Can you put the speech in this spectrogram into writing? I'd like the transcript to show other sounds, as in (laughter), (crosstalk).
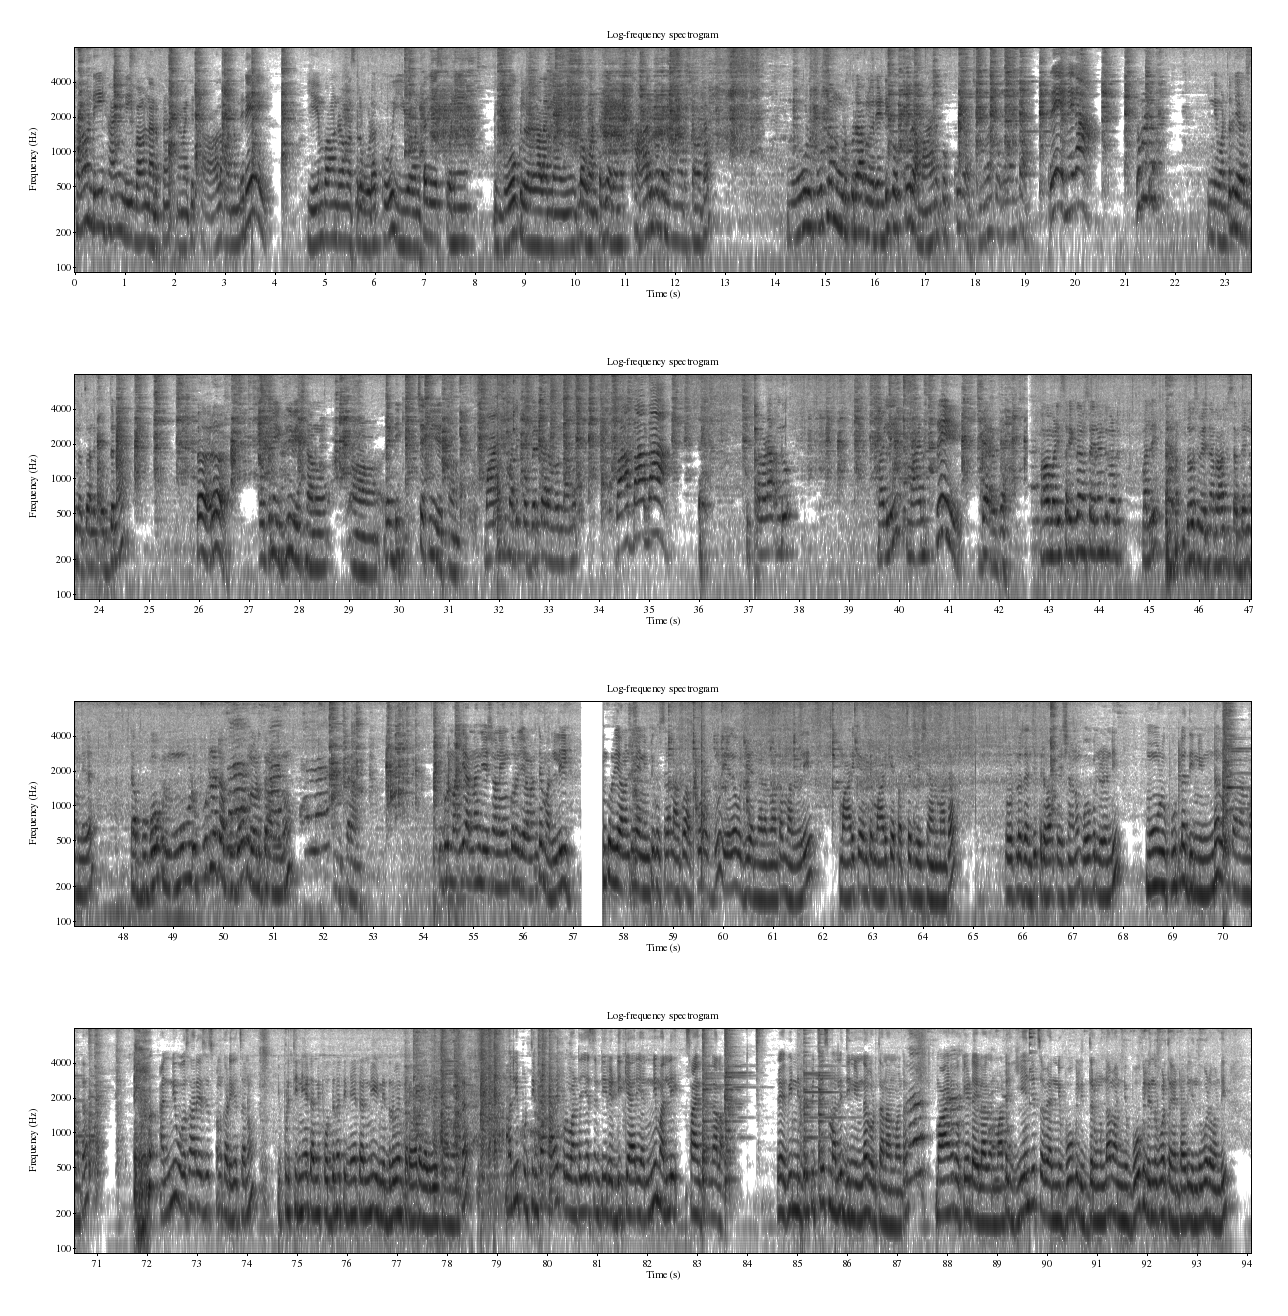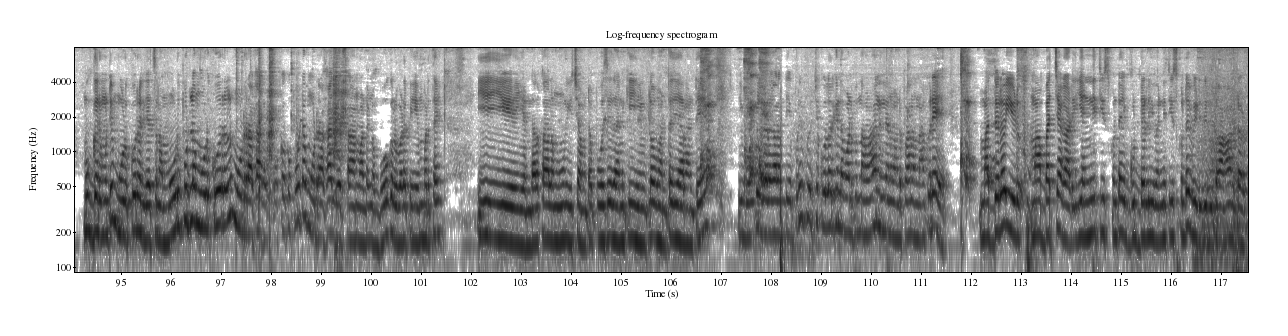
Hello అండి hi అండి బాగున్నారు ఫ్రెండ్స్? మేమైతే చాలా బాగున్నాం రే ఏం బాగుండడం అసలు ఉడక్కు? ఈ వంట చేసుకొని ఈ బోకులు కలగాలన్నా ఇంట్లో వంట చేయాలన్నా కారు కూడా అన్నమాట చెమట మూడు పూట్ల మూడు కురాకులు రెండుకి ఒక కూర మా ఆయనకు ఒక కూర చిన్నకి ఒక వంట. రే మేఘా! ఇన్ని వంటలు చేయాల్సింది వచ్చాను పొద్దున? పొద్దున ఇడ్లీ వేసినాను. రెడ్డికి చట్నీ చేస్తాను. మా ఆయనకి మళ్ళీ కొబ్బరికారం ఉన్నాను. బా బా బా. ఉండు. మళ్ళీ మా ఆయన రే దే, దే. మరి సైలెంట్గా ఉండు. మళ్ళీ (coughs) దోశ వేసిన రాజు సర్దని ఉండేది టబ్బు బోకులు మూడు పూట్ల టబ్బు బోకులు వడుతున్నాను నేను. ఇంకా ఇప్పుడు మళ్ళీ అన్నం చేసినాను ఏం కూర చేయాలంటే మళ్ళీ కూర చేయాలంటే నేను ఇంటికి వస్తున్నా నాకు అక్కువ వద్దు ఏదో ఒకటి చేయాలి అనమాట మళ్ళీ మాడికాయ అంటే మాడికాయ పచ్చడి చేసాను అనమాట రోట్లో దంచి తిరువాత వేసినాను. బోకులు చూడండి మూడు పూట్ల దీన్ని నిండా కొడతాను అనమాట అన్నీ ఒకసారి వేసేసుకొని కడిగేస్తాను. ఇప్పుడు తినేటన్ని పొద్దున తినేటన్ని నిద్రపోయిన తర్వాత కడిగేసాను అనమాట మళ్ళీ ఇప్పుడు తింటాం కదా ఇప్పుడు వంట చేసింటి రెడ్డి క్యారీ అన్నీ మళ్ళీ సాయంత్రం అలా రే వీడిని నిద్రపిచ్చేసి మళ్ళీ దీన్ని నిండా కొడతాను అనమాట మా ఆయనకు ఒకే డైలాగ్ అనమాట ఏం చేస్తావు? అన్ని బోకులు ఇద్దరు ఉన్నాం. అన్ని బోకులు ఎందుకు పడతాయి అంటాడు. ఎందుకు పడవండి ముగ్గురు ఉంటే మూడు కూరలు చేస్తున్నాం మూడు పూట్ల మూడు కూరలు మూడు రకాలు. ఒక్కొక్క పూట మూడు రకాలు చేస్తాం అనమాట ఇంకా బోకులు పడక ఏం పడతాయి? ఈ ఎండాకాలము ఈ చెమట పోసేదానికి ఇంట్లో వంట చేయాలంటే ఈ బోకులు కడగాలంటే ఎప్పుడు వచ్చి కూలర్ కింద పండుకుందామా? నిన్న వంట పానం. నాకు రే మధ్యలో ఈడు మా బచ్చగాడు ఇవన్నీ తీసుకుంటా ఈ గుడ్డలు ఇవన్నీ తీసుకుంటా వీడు తిరుగుతా అంటాడు.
